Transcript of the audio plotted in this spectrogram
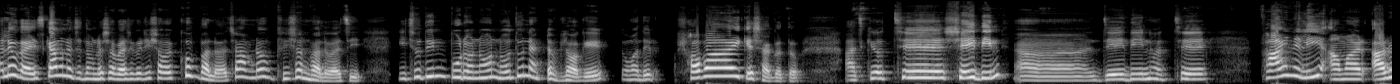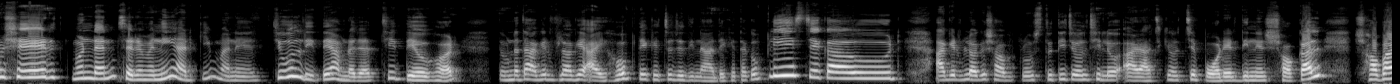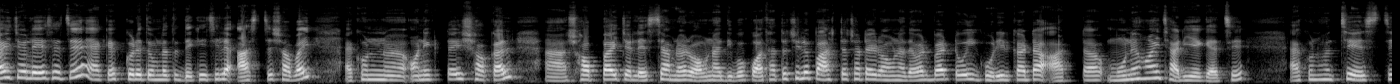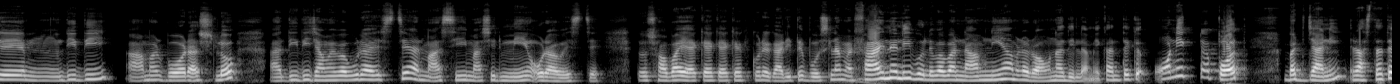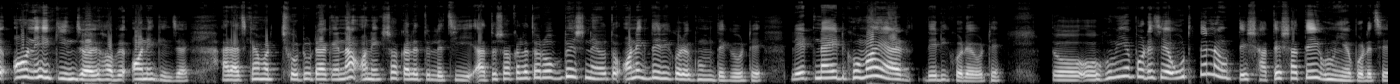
Hello guys কেমন আছো তোমরা? সবাই আশা করছি সবাই খুব ভালো আছো। আমরাও ভীষণ ভালো আছি। কিছুদিন পুরনো নতুন একটা ভ্লগে তোমাদের সবাইকে স্বাগত। আজকে হচ্ছে সেই দিন যেই দিন হচ্ছে ফাইনালি আমার আরুষের মুন্ডন সেরেমনি আর কি মানে চুল দিতে আমরা যাচ্ছি দেওঘর। তোমরা তো আগের ভ্লগে আই হোপ দেখেছ, যদি না দেখে থাকো প্লিজ চেক আউট আগের ভ্লগে সব প্রস্তুতি চলছিল, আর আজকে হচ্ছে পরের দিনের সকাল। সবাই চলে এসেছে, এক এক করে তোমরা তো দেখেছিলে, আসছে সবাই। এখন অনেকটাই সকাল সবাই চলে এসছে, আমরা রওনা দিব। কথা তো ছিল পাঁচটা ছটায় রওনা দেওয়ার বাট ওই ঘড়ির কাটা আটটা মনে হয় ছাড়িয়ে গেছে। এখন হচ্ছে এসছে দিদি, আমার বর আসলো। দিদি জামাইবাবুরা এসছে আর মাসি, মাসির মেয়ে ওরাও এসছে। তো সবাই এক এক এক এক করে গাড়িতে বসলাম আর ফাইনালি ভোলে বাবার নাম নিয়ে আমরা রওনা দিলাম। এখান থেকে অনেকটা পথ বাট জানি রাস্তাতে অনেক এনজয় হবে, অনেক এনজয় আর আজকে আমার ছোটুটাকে না অনেক সকালে তুলেছি। এত সকালে তোর অভ্যেস নেই, ও তো অনেক দেরি করে ঘুম থেকে ওঠে। লেট নাইট ঘুমায় আর দেরি করে ওঠে। তো ও ঘুমিয়ে পড়েছে, উঠতে না উঠতে সাথে সাথেই ঘুমিয়ে পড়েছে।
